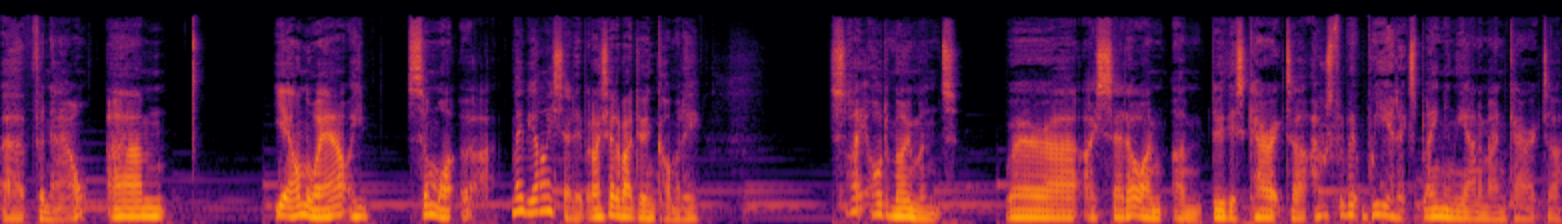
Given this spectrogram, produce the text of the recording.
uh, for now. Um, yeah, on the way out, he somewhat, uh, maybe I said it, but I said about doing comedy. Slight odd moment where uh, I said, "Oh, I'm I'm do this character." I was a bit weird explaining the Anna Mann character,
